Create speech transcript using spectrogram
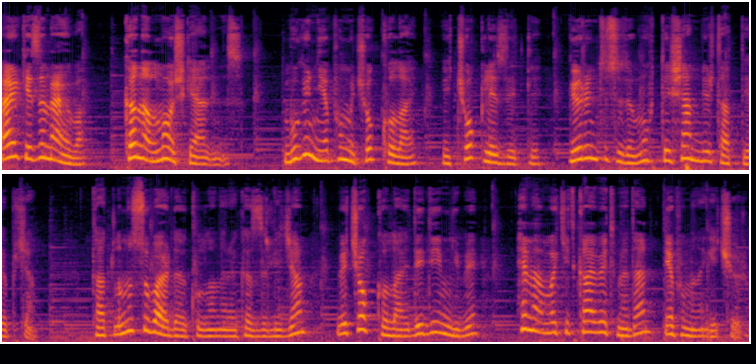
Herkese merhaba. Kanalıma hoş geldiniz. Bugün yapımı çok kolay ve çok lezzetli, görüntüsü de muhteşem bir tatlı yapacağım. Tatlımı su bardağı kullanarak hazırlayacağım ve çok kolay dediğim gibi hemen vakit kaybetmeden yapımına geçiyorum.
